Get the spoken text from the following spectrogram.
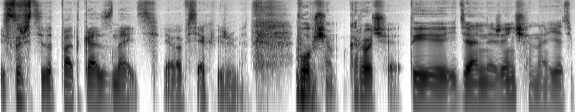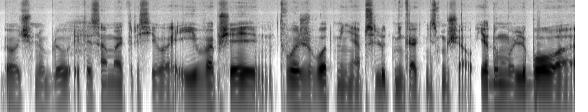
и слушаете этот подкаст, знаете, я во всех вижу мясо. В общем, короче, ты идеальная женщина, я тебя очень люблю, и ты самая красивая. И вообще твой живот меня абсолютно никак не смущал. Я думаю, любого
